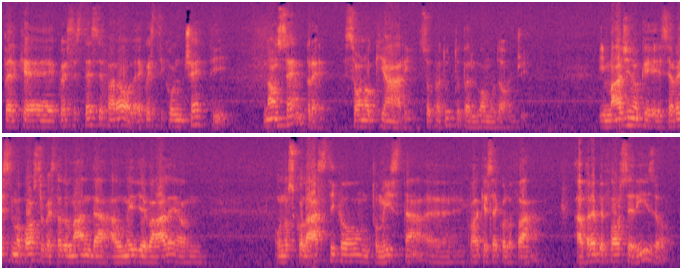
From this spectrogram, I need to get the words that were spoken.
Perché queste stesse parole, questi concetti non sempre sono chiari, soprattutto per l'uomo d'oggi. Immagino che se avessimo posto questa domanda a un medievale, a un, uno scolastico, un tomista, eh, qualche secolo fa, avrebbe forse riso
